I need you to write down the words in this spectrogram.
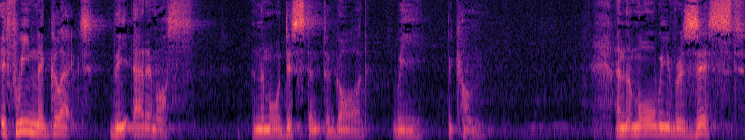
if we neglect the eremos, then the more distant to God we become. And the more we resist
